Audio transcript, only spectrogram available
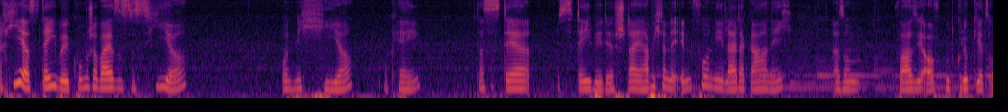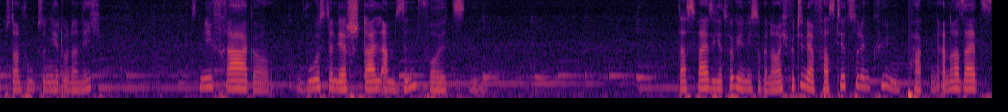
Ach, hier, Stable. Komischerweise ist es hier. Und nicht hier. Okay. Das ist der Stable, der Stall. Habe ich da eine Info? Nee, leider gar nicht. Also quasi auf gut Glück jetzt, ob es dann funktioniert oder nicht. Ist nur die Frage. Wo ist denn der Stall am sinnvollsten? Das weiß ich jetzt wirklich nicht so genau. Ich würde ihn ja fast hier zu den Kühen packen. Andererseits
